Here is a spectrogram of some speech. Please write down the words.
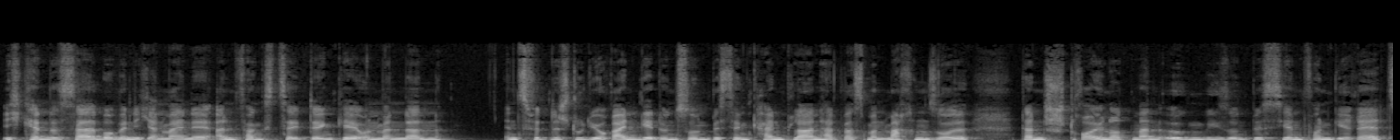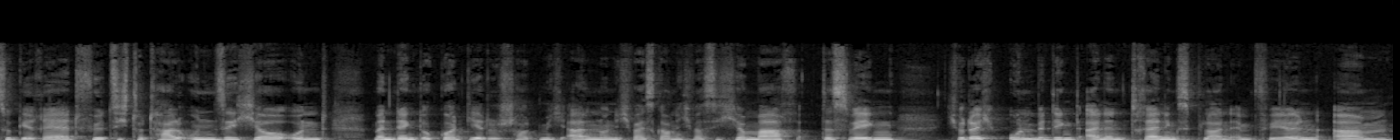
ich kenne das selber, wenn ich an meine Anfangszeit denke und man dann ins Fitnessstudio reingeht und so ein bisschen keinen Plan hat, was man machen soll, dann streunert man irgendwie so ein bisschen von Gerät zu Gerät, fühlt sich total unsicher und man denkt, oh Gott, jeder schaut mich an und ich weiß gar nicht, was ich hier mache. Deswegen, ich würde euch unbedingt einen Trainingsplan empfehlen. Ähm,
